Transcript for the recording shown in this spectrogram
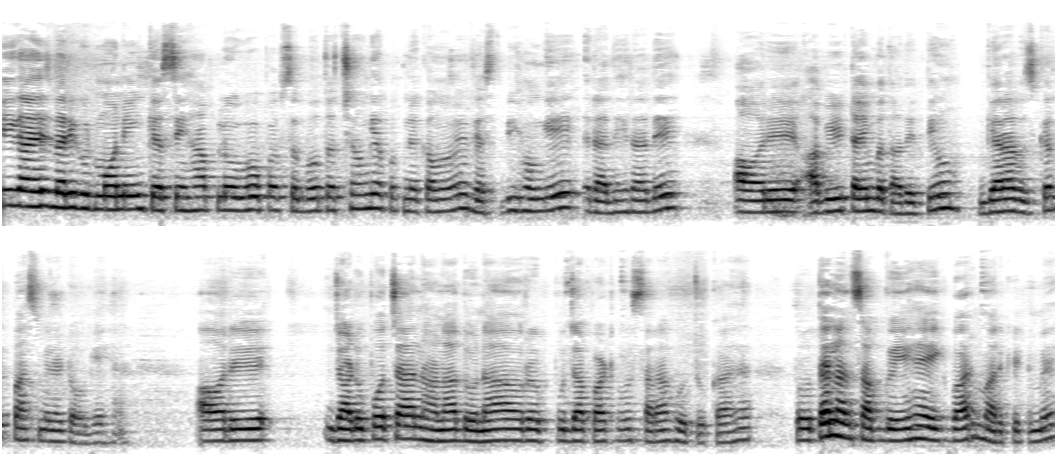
Hi guys very good morning कैसे हैं आप लोग? होप आप सब बहुत अच्छे होंगे। आप अपने कामों में व्यस्त भी होंगे। राधे राधे। और अभी टाइम बता देती हूँ। ग्यारह बजकर पाँच मिनट हो गए हैं। और झाड़ू पोछा, नहाना धोना और पूजा पाठ वो सारा हो चुका है। तो तलन साहब गए हैं एक बार मार्केट में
